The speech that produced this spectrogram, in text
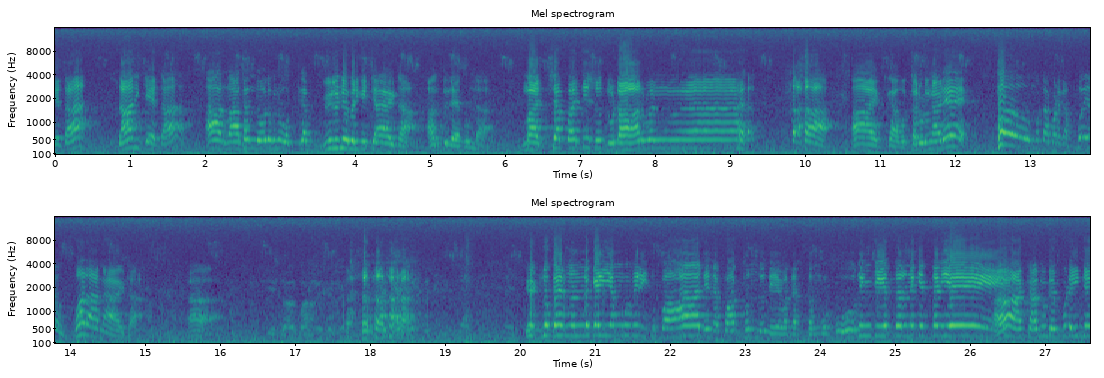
చేత దాని చేత. ఆ రథం దోరుకుని ఒక్క బిరుని పెరిగిచ్చాయట అంతు లేకుండా. మత్స్యపతి సుతుడార్వన్ ఆ యొక్క ఉత్తరుడు నాడే. హో ముట్టా పడక పోయావు పోరా అన్నాయట ఆ. ఇట్లు విరిచి పాదిన పాత్రుండు దేవదత్తంబు పూరించి ఇద్దరునికిద్దనియే ఆ కర్ణుడు ఎప్పుడైతే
